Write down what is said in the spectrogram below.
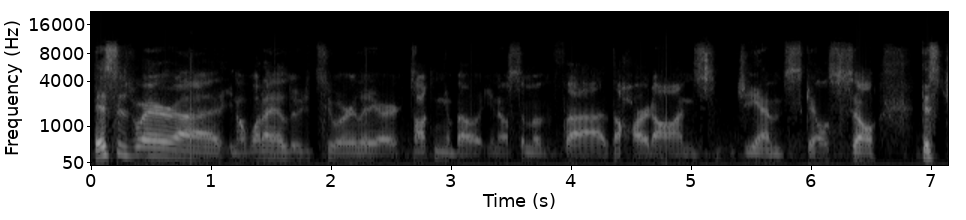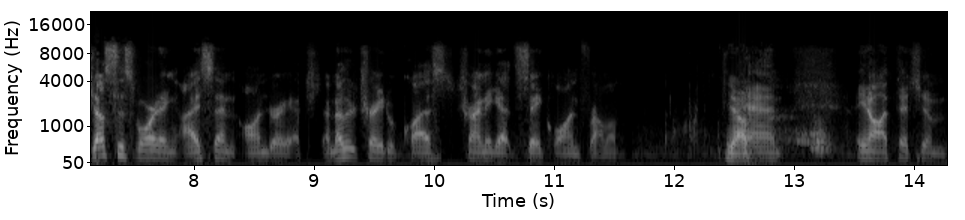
this is where uh, you know what I alluded to earlier, talking about you know some of uh, the hard-ons GM skills. So this just this morning, I sent Andre a, another trade request trying to get Saquon from him, Yeah. and you know I pitch him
